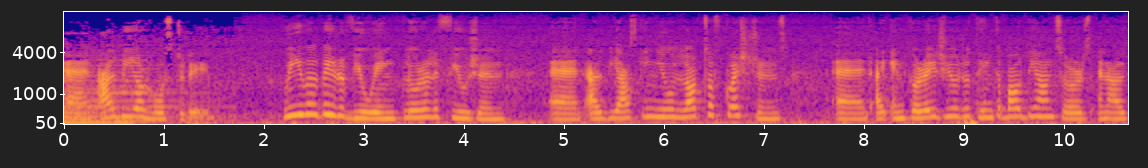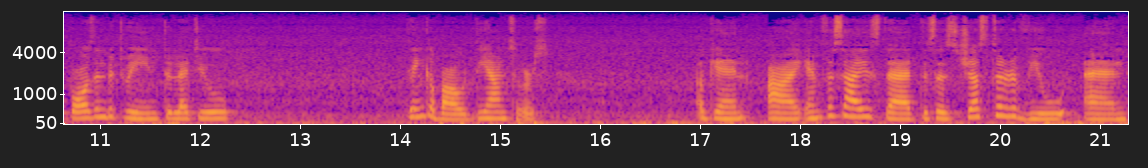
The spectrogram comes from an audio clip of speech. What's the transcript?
and I'll be your host today. We will be reviewing pleural effusion, and I'll be asking you lots of questions. And I encourage you to think about the answers, and I'll pause in between to let you think about the answers. Again, I emphasize that this is just a review and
